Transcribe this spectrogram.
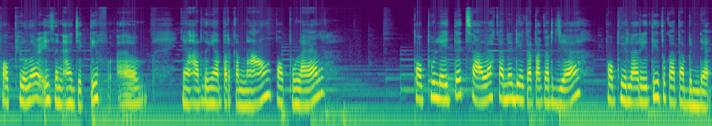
Popular is an adjective um, yang artinya terkenal, populer. Populated salah karena dia kata kerja popularity itu kata benda.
